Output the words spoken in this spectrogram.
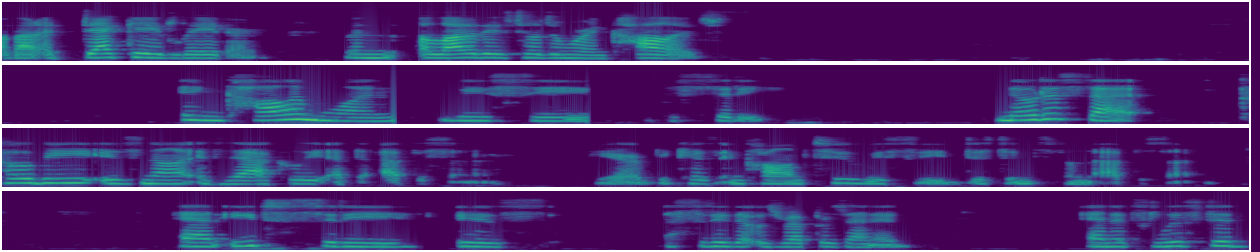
about a decade later when a lot of these children were in college. In column one, we see the city. Notice that Kobe is not exactly at the epicenter here because in column two we see distance from the epicenter. And each city is a city that was represented and it's listed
